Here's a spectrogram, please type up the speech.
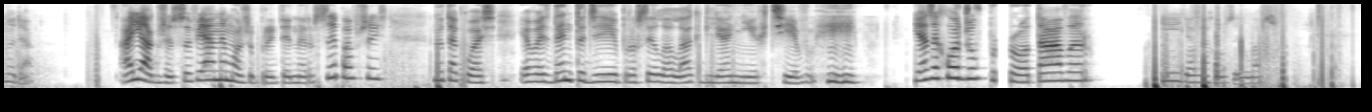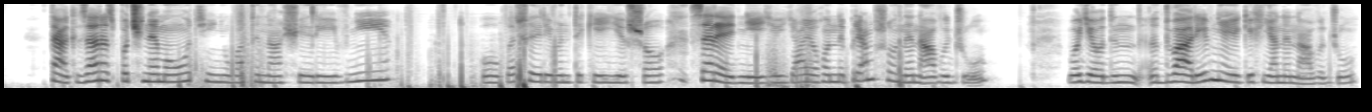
Ну да. А як же, Софія не може прийти, не розсипавшись. Ну так ось, я весь день тоді просила лак для нігтів. Я заходжу в про тавер. І я загрузилась. Так, зараз почнемо оцінювати наші рівні. О, перший рівень такий, що середній. Я його не прям що ненавиджу. Бо є один, два рівні, яких я ненавиджу.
